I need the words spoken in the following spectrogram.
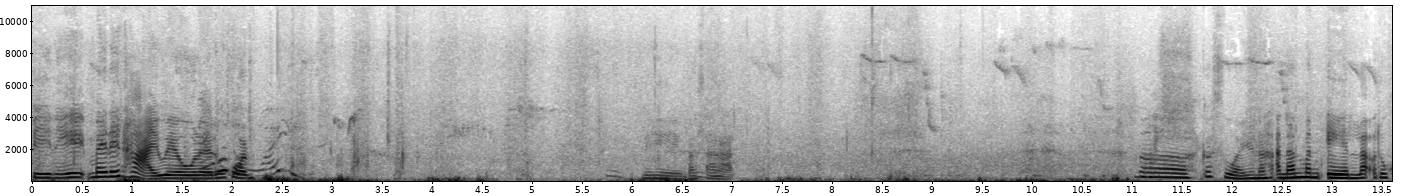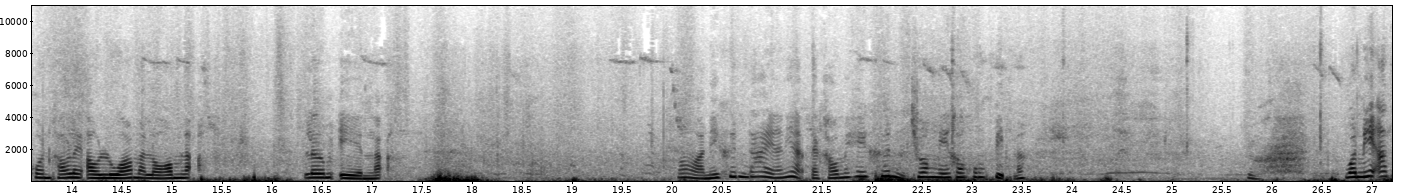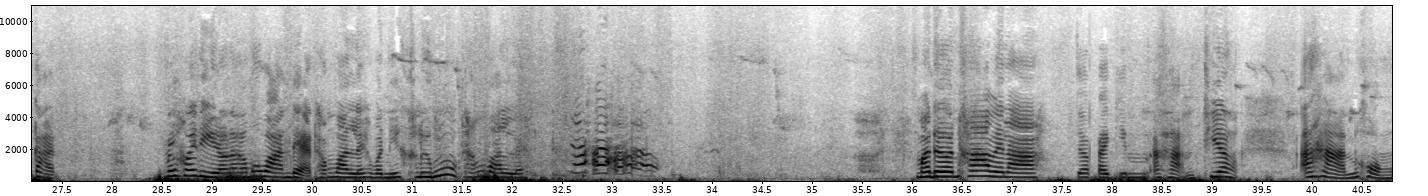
ปีนี้ไม่ได้ถ่ายเวลเลยทุกคน นี่ปราสาทเออก็สวยอยู่นะ อันนั้นมันเอ็นล้วทุกคนเขาเลยเอารั้วมาล้อมละ เริ่มเอ็นละ อ๋ออันนี้ขึ้นได้นะเนี่ย แต่เขาไม่ให้ขึ้นช่วงนี้เขาคงปิดนะ วันนี้อากาศไม่ค่อยดีแล้วนะคะ เมื่อวานแดดทั้งวันเลย วันนี้คลึ้มทั้งวันเลย มาเดินค่าเวลาจะไปกินอาหารเที่ยงอาหารของ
